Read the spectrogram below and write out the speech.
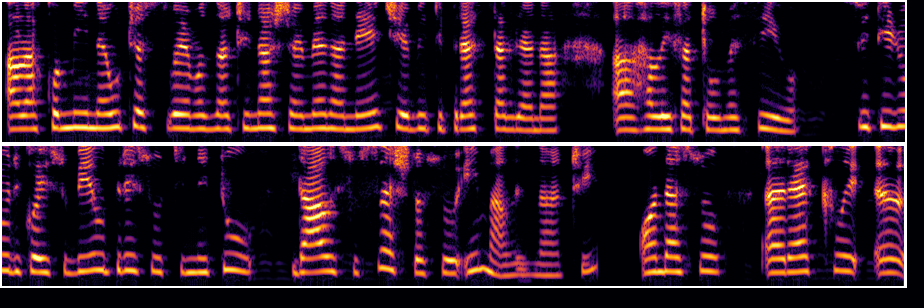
ali ako mi ne učestvujemo, znači naša imena neće biti predstavljena a, halifatul Mesiju. Svi ti ljudi koji su bili prisutni tu, dali su sve što su imali, znači. Onda su a, rekli, a,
